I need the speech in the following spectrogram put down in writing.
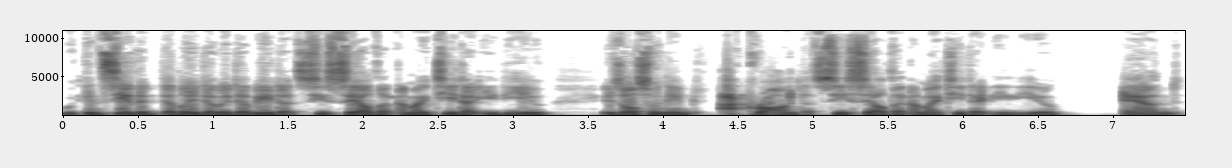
We can see that www.csail.mit.edu is also named akron.csail.mit.edu, and,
